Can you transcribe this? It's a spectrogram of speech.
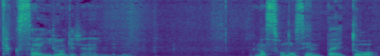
たくさんいるわけじゃないんでね。まあその先輩と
